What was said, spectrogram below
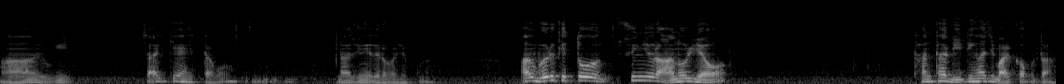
아, 여기 짧게 했다고? 음, 나중에 들어가셨구나. 아, 왜 이렇게 또 수익률을 안 올려? 단타 리딩 하지 말까 보다.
